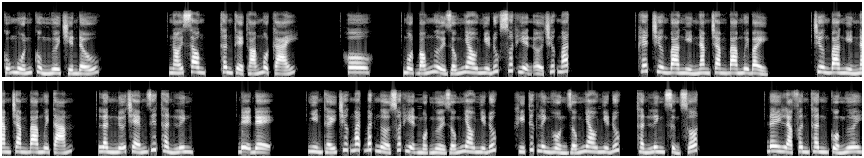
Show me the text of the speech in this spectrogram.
cũng muốn cùng ngươi chiến đấu. Nói xong, thân thể thoáng một cái. Hô! Một bóng người giống nhau như đúc xuất hiện ở trước mắt. Hết chương 3537. Chương 3538. Lần nữa chém giết thần linh. Đệ đệ! Nhìn thấy trước mắt bất ngờ xuất hiện một người giống nhau như đúc, khí tức linh hồn giống nhau như đúc, thần linh sửng sốt. Đây là phân thân của ngươi,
